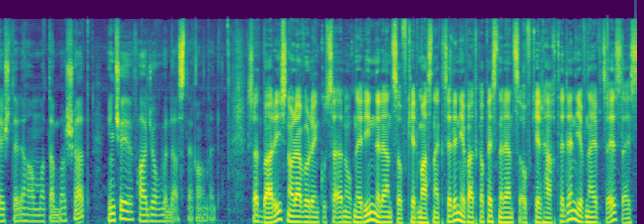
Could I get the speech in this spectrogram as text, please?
հեշտերը համեմատաբար շատ, ինչը եւ հաջողվել է այստեղ անել։ Շատ բարի, շնորհավոր ենք ուսանողներին, նրանց ովքեր մասնակցել են եւ հատկապես նրանց ովքեր հաղթել են եւ նաեւ ձեզ այս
